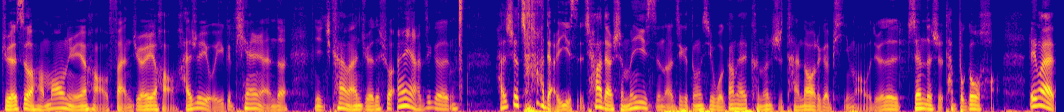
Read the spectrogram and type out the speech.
角色哈，猫女也好，反角也好，还是有一个天然的，你看完觉得说，哎呀，这个还是差点意思，差点什么意思呢？这个东西我刚才可能只谈到这个皮毛，我觉得真的是它不够好。另外。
